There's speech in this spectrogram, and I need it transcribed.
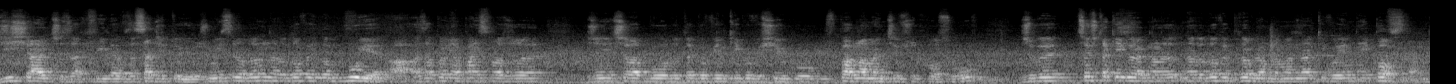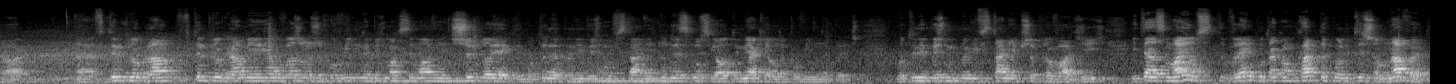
dzisiaj czy za chwilę, w zasadzie to już, minister obrony narodowej lobbuje, a, a zapewniam Państwa, że, że nie trzeba było do tego wielkiego wysiłku w parlamencie wśród posłów, żeby coś takiego jak na- Narodowy Program dla Marynarki Wojennej powstał, tak? E, W tym, program, w tym programie ja uważam, że powinny być maksymalnie trzy projekty, bo tyle bylibyśmy w stanie, tu dyskusja o tym, jakie one powinny być, bo tyle byśmy byli w stanie przeprowadzić. I teraz mając w ręku taką kartę polityczną, nawet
